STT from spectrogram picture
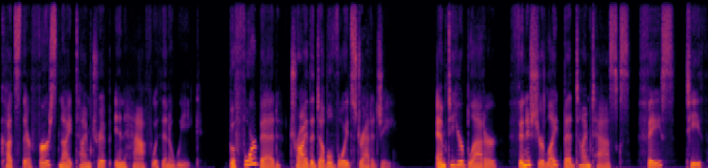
cuts their first nighttime trip in half within a week. Before bed, try the double void strategy. Empty your bladder, finish your light bedtime tasks, face, teeth,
